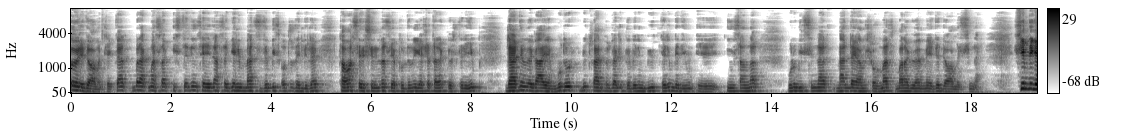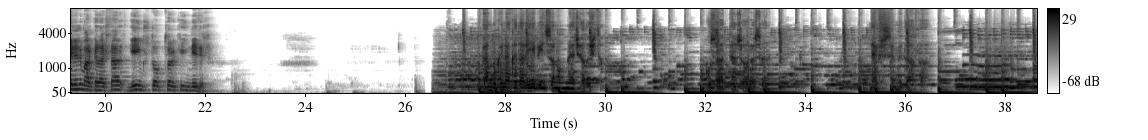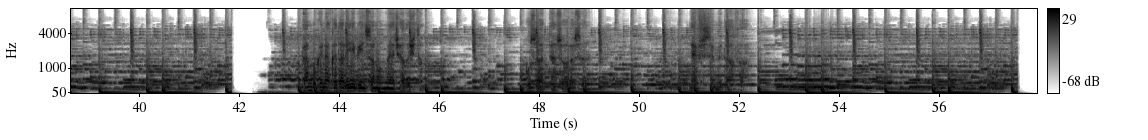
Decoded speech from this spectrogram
öyle devam edecekler. Bırakmazsak istediğiniz heyecansa gelin ben size biz 30-50'de tavan serisinin nasıl yapıldığını yaşatarak göstereyim. Derdim ve gayem budur. Lütfen özellikle benim büyüklerim dediğim e, insanlar bunu bilsinler. Bende yanlış olmaz. Bana güvenmeye de devam etsinler. Şimdi gelelim arkadaşlar. GameStop Turkey nedir? Ben bugüne kadar iyi bir insan olmaya çalıştım. Bu saatten sonrası nefsi müdafaa. Ben bugüne kadar iyi bir insan olmaya çalıştım. Bu saatten sonrası nefsi müdafaa.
